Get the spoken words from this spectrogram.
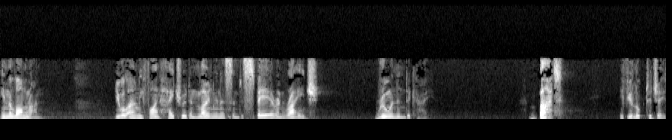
in the long run, you will only find hatred and loneliness and despair and rage, ruin and decay. But if you look to Jesus,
